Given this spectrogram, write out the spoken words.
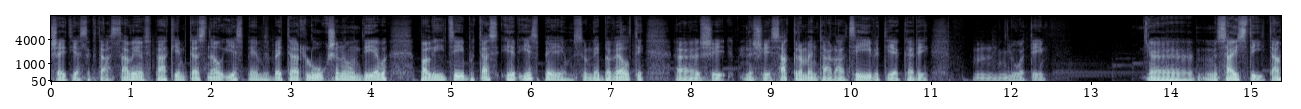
šeit jāsaka tā, saviem spēkiem tas nav iespējams, bet ar lūkšanu un dieva palīdzību tas ir iespējams. Un nebavelti eh, šī, šī sakramentālā dzīve tiek arī Mm, ļoti uh, saistīta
